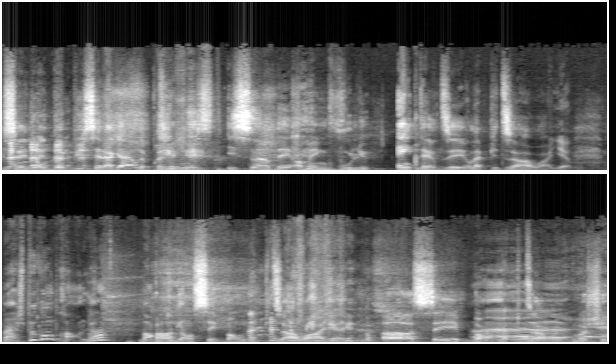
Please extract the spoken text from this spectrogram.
C'est donc, depuis, c'est la guerre. Le premier ministre islandais a même voulu interdire la pizza hawaïenne. Bah, je peux comprendre, là. Bon, Oh non, c'est bon la pizza hawaïenne. Ah, c'est bon la pizza hawaïenne. Moi, je suis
